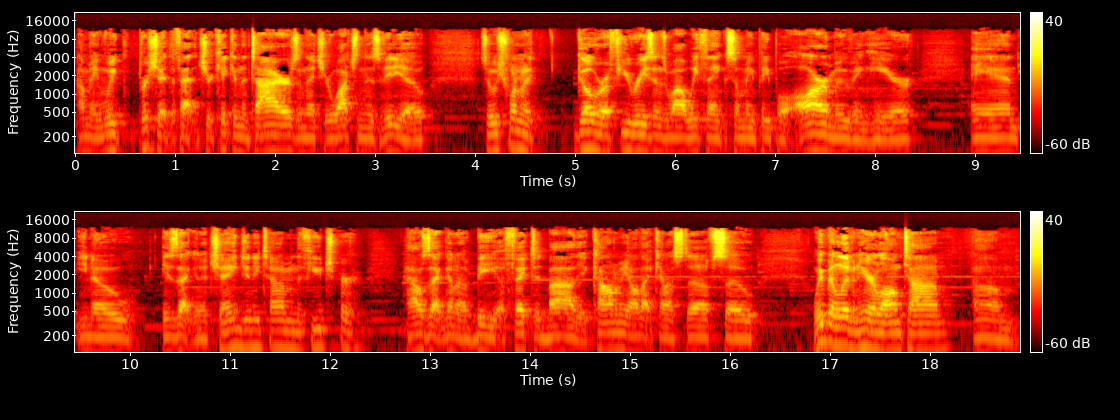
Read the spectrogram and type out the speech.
I mean, we appreciate the fact that you're kicking the tires and that you're watching this video. So we just want to go over a few reasons why we think so many people are moving here. And, you know, is that going to change anytime in the future? How's that going to be affected by the economy, all that kind of stuff? So we've been living here a long time. Um,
